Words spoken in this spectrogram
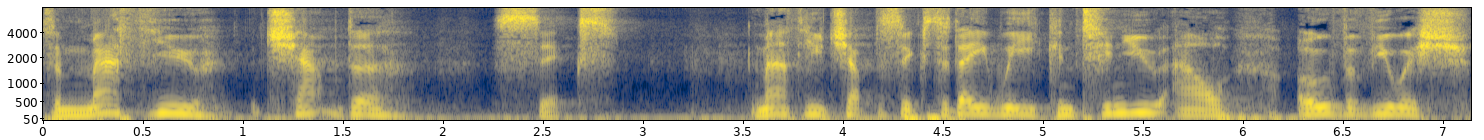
to Matthew chapter 6. Matthew chapter 6. Today we continue our overviewish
